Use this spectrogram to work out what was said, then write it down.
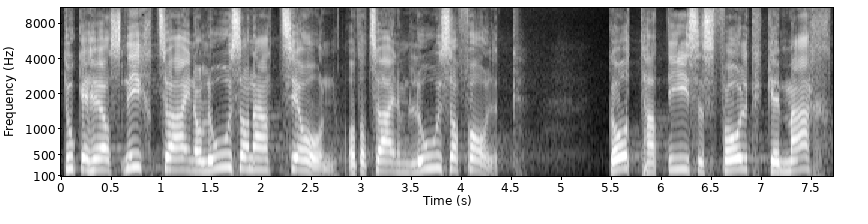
Du gehörst nicht zu einer Loser-Nation oder zu einem Loser-Volk. Gott hat dieses Volk gemacht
